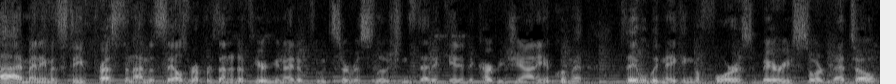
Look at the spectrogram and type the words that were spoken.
Hi, my name is Steve Preston. I'm the sales representative here at United Foodservice Solutions dedicated to Carpigiani equipment. Today we'll be making the Forest Berry Sorbetto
